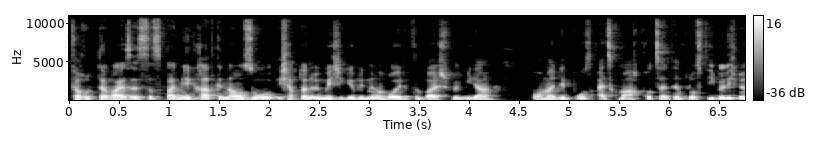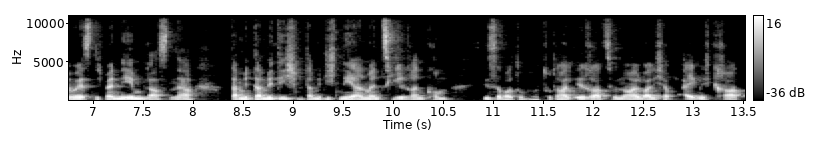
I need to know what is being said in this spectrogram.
verrückterweise ist das bei mir gerade genauso. Ich habe dann irgendwelche Gewinne heute zum Beispiel wieder oh, mein Depot ist 1,8 Prozent im Plus, die will ich mir aber jetzt nicht mehr nehmen lassen, ja, damit, damit ich, damit ich näher an mein Ziel rankomme. Ist aber total irrational, weil ich habe eigentlich gerade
